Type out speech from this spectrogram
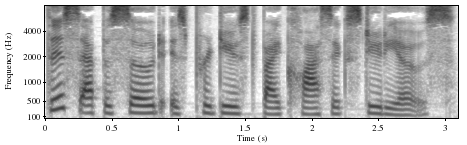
This episode is produced by Classic Studios.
